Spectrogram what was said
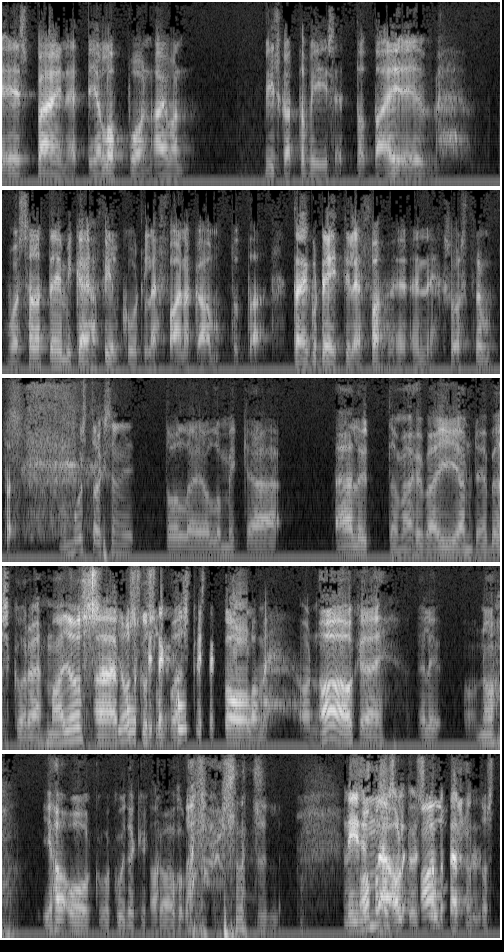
edespäin. Että, ja loppu on aivan 5 5, että tota, ei, ei, voisi sanoa, että ei mikään ihan feel good leffa ainakaan, mutta tota, tai joku deitti-leffa, en, en ehkä suosittele, mutta... Mun muistaakseni tolle ei ollut mikään älyttömän hyvä IMDb-score. Mä oon jos, Ää, joskus 6.3 on. Ah, okei. Okay. Eli, no, ihan ok kuitenkin oh. kauhuleffoissa. Niin, siis tää oli, silloin, kun tää, tosta,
